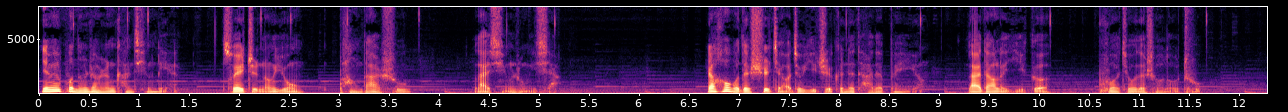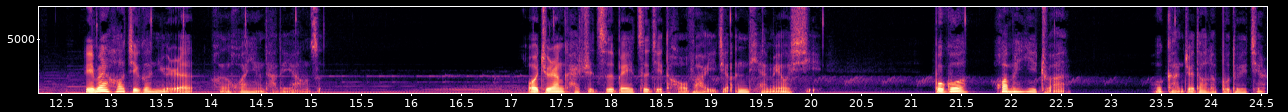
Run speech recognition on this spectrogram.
因为不能让人看清脸，所以只能用“胖大叔”来形容一下。然后我的视角就一直跟着他的背影，来到了一个破旧的售楼处，里面好几个女人很欢迎他的样子。我居然开始自卑，自己头发已经 N 天没有洗。不过画面一转，我感觉到了不对劲儿。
